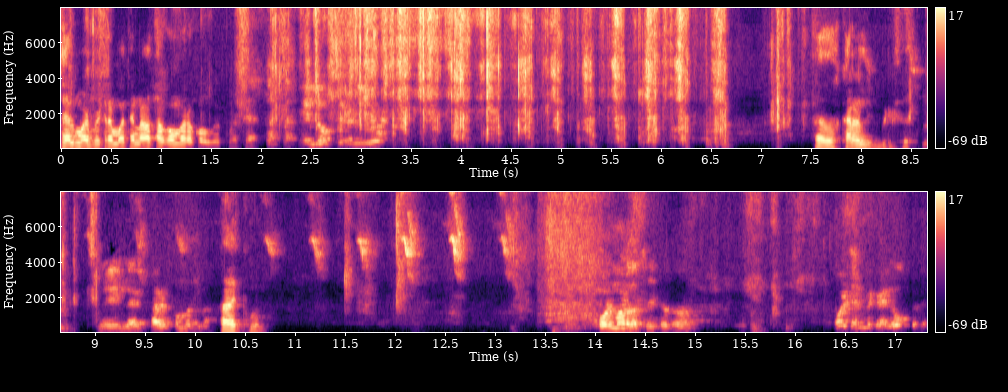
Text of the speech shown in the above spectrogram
ಸೇಲ್ ಮಾಡಿಬಿಟ್ರೆ ಮತ್ತೆ ನಾವು ತಗೊಂಬರಕ್ ಹೋಗ್ಬೇಕು ಮತ್ತೆ. ಎಲ್ಲಿ ಹೋಗ್ತೀರಾ ನೀವು? ಅದು ಕಾರಲ್ಲಿ ಇಟ್ಬಿಡಿ ಸರ್. ಇಲ್ಲ ಕಾರ್ ಇಟ್ಕೊಂಬರಲ್ಲ ಆಯ್ತು ಬನ್ನಿ ಫೋನ್ ಮಾಡ್ದ ಸ್ವೀಟ್ ಅದು? ಹೋಗ್ತದೆ?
